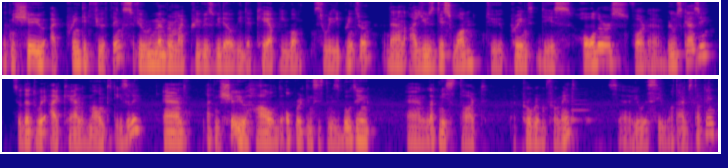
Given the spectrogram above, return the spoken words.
let me show you, I printed few things. If you remember my previous video with the KLP1 3D printer, then I used this one to print these holders for the BlueSCSI. So that way I can mount it easily. And let me show you how the operating system is booting. And let me start a program from it. So you will see what I'm starting.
